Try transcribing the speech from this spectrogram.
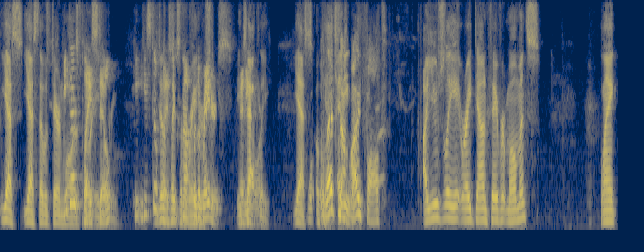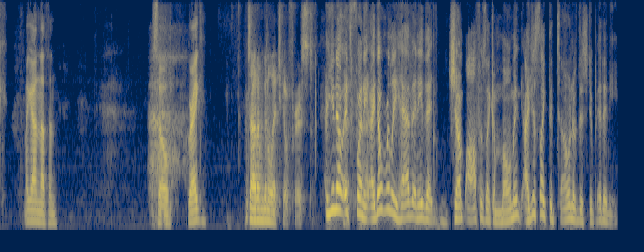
Yes, yes, that was Darren He Waller. does play still. 83. He, he still He plays, play for the not for the Raiders. Raiders. Exactly. anymore. Yes. Well, Okay. that's not my fault. I usually write down favorite moments. Blank. I got nothing. So, Greg, Todd, I'm going to let you go first. Uh, you know, it's funny. not- I don't really have any that jump off as like a moment. I just like the tone of the stupidity.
